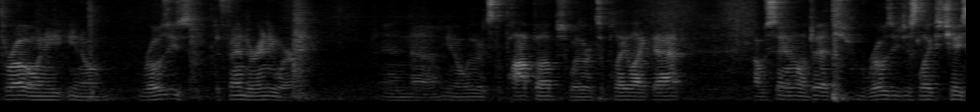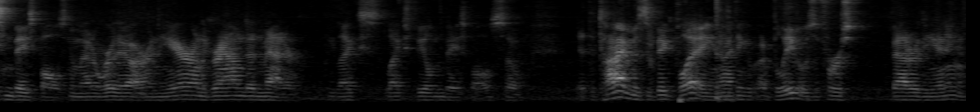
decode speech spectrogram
throw, and he you know Rosie's defender anywhere, and uh, you know whether it's the pop ups, whether it's a play like that. I was saying on the bench, Rosie just likes chasing baseballs, no matter where they are, in the air, on the ground, doesn't matter. He likes likes fielding baseballs. So at the time, it was a big play. You know, I think I believe it was the first batter of the inning.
